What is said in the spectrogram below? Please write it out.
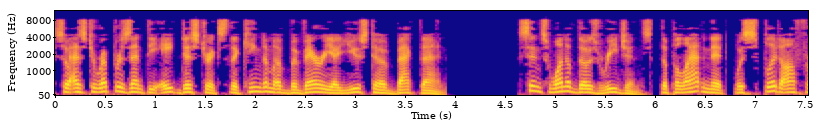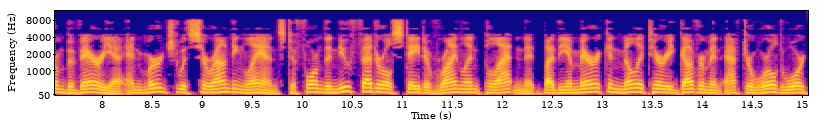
so as to represent the eight districts the Kingdom of Bavaria used to have back then. Since one of those regions, the Palatinate, was split off from Bavaria and merged with surrounding lands to form the new federal state of Rhineland-Palatinate by the American military government after World War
